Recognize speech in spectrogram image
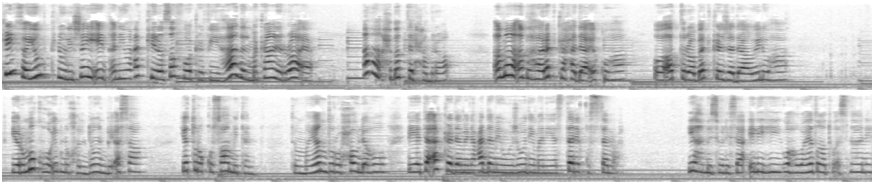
كيف يمكن لشيء أن يعكر صفوك في هذا المكان الرائع؟ أما أحببت الحمراء؟ أما أبهرتك حدائقها؟ وأطربتك جداولها؟ يرمقه ابن خلدون بأسى يطرق صامتا ثم ينظر حوله ليتأكد من عدم وجود من يسترق السمع. يهمس لسائله وهو يضغط أسنانه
